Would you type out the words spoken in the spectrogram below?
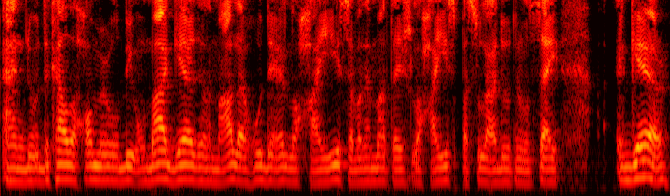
And the kal v'chomer will be umar ger de l'ma'ala hu de'en lo hayis, aval lemata ish lo hayis pasul adut, and will say, a ger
